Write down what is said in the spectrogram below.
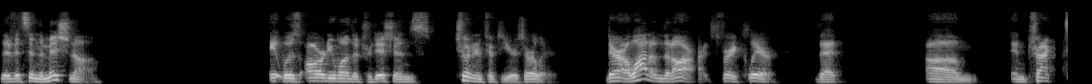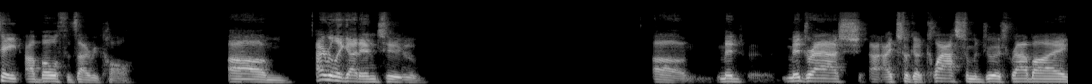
that if it's in the Mishnah, it was already one of the traditions 250 years earlier. There are a lot of them that are. It's very clear that um, in Tractate Avot, as I recall, um, I really got into um, mid, midrash. I took a class from a Jewish rabbi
